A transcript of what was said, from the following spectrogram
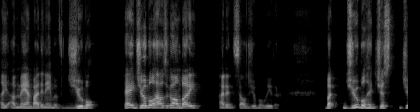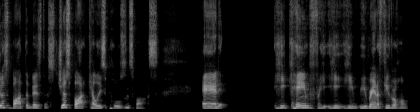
a, a man by the name of Jubal. Hey, Jubal, how's it going, buddy? I didn't sell Jubal either, but Jubal had just just bought the business, just bought Kelly's Pools and Spas, and he came. For, he he he ran a funeral home.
